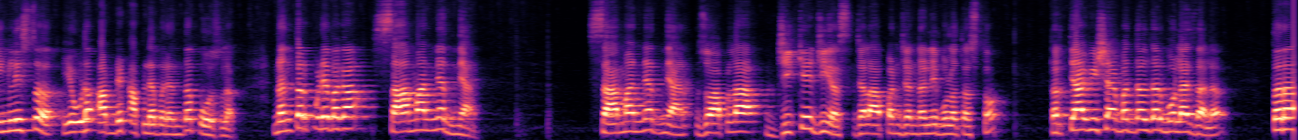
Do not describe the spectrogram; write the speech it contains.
इंग्लिशचं एवढं अपडेट आपल्यापर्यंत पोहोचलं. नंतर पुढे बघा सामान्य ज्ञान. सामान्य ज्ञान जो आपला जी के जी एस ज्याला आपण जनरली बोलत असतो तर त्या विषयाबद्दल जर बोलायचं झालं तर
